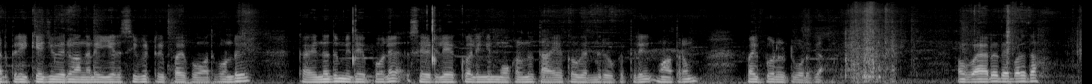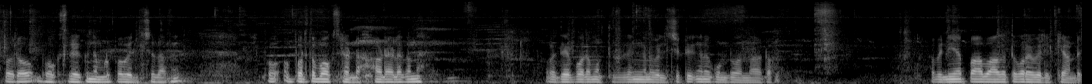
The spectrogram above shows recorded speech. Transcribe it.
എർത്ത് ലീക്കേജ് വരും. അങ്ങനെ ഇ എൽ സി ബി ട്രിപ്പായി പോകും. അതുകൊണ്ട് കഴിയുന്നതും ഇതേപോലെ സൈഡിലേക്കോ അല്ലെങ്കിൽ മുകളിൽ നിന്ന് താഴേക്കോ വരുന്ന രൂപത്തിൽ മാത്രം പൈപ്പുകൾ ഇട്ട് കൊടുക്കുക. അപ്പോൾ വേറെ ഇതേപോലെ ഇതാ ഓരോ ബോക്സിലേക്ക് നമ്മളിപ്പോൾ വലിച്ചതാണ്. ഇപ്പോൾ അപ്പുറത്തെ ബോക്സിലുണ്ടോ? അവിടെ ഇളകുന്ന? ഇതേപോലെ മൊത്തത്തിൽ ഇങ്ങനെ വലിച്ചിട്ട് ഇങ്ങനെ കൊണ്ടുവന്ന കേട്ടോ. അപ്പം ഇനി അപ്പോൾ ആ ഭാഗത്ത് കുറേ വലിക്കാണ്ട്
